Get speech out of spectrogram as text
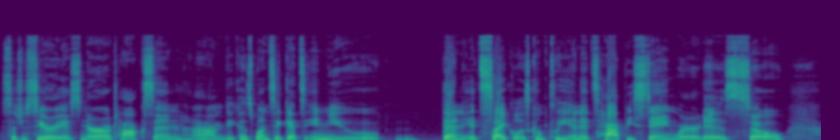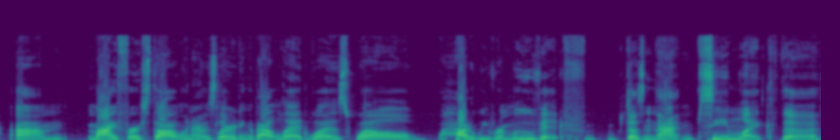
such a serious neurotoxin um, because once it gets in you, then its cycle is complete and it's happy staying where it is. So, um, my first thought when I was learning about lead was, well, how do we remove it? Doesn't that seem like the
